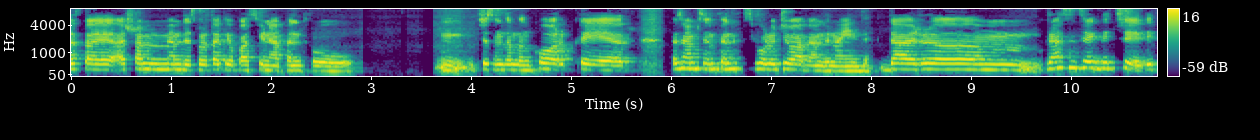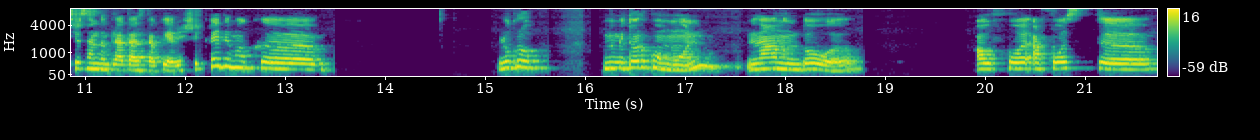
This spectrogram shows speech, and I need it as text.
asta, așa mi-am dezvoltat eu pasiunea pentru mm, ce se întâmplă în corp, creier, pentru psihologie o aveam dinainte. Dar um, vreau să înțeleg de ce, de ce s-a întâmplat asta cu ele și crede-mă că lucru numitorul comun la amândouă au f- a fost uh,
